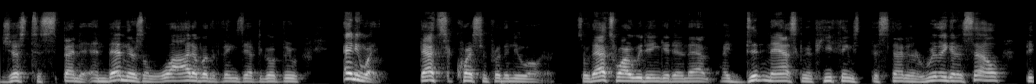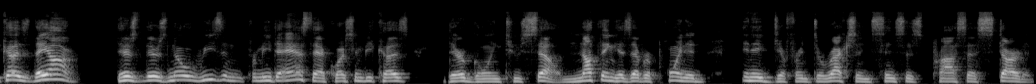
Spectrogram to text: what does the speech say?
just to spend it. And then there's a lot of other things they have to go through. Anyway, that's a question for the new owner. So that's why we didn't get into that. I didn't ask him if he thinks the Snyder are really going to sell because they are. There's there's no reason for me to ask that question because they're going to sell. Nothing has ever pointed in a different direction since this process started.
